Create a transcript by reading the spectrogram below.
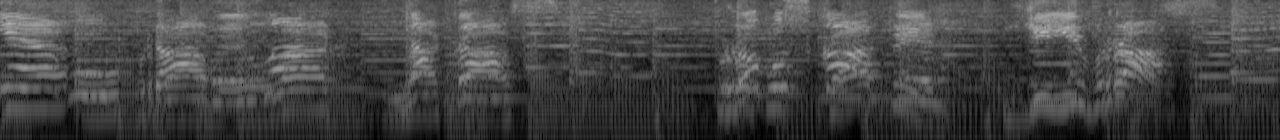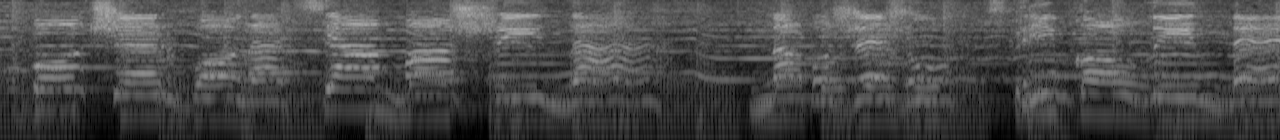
Є у правилах наказ пропускати її враз, бо червона ця машина на пожежу стрімко лине.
